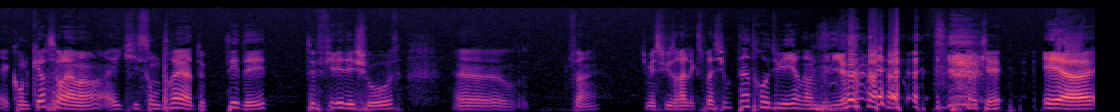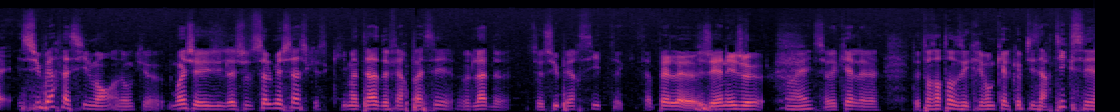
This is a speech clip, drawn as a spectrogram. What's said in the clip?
et qui ont le cœur sur la main et qui sont prêts à te t'aider, te filer des choses. Euh, Enfin, tu m'excuseras l'expression, t'introduire dans le milieu. ok. Et euh, super facilement. Donc euh, moi, j'ai le seul message que, qui m'intéresse de faire passer, au-delà de ce super site qui s'appelle euh, GN et Jeux, Ouais. sur lequel euh, de temps en temps nous écrivons quelques petits articles, c'est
